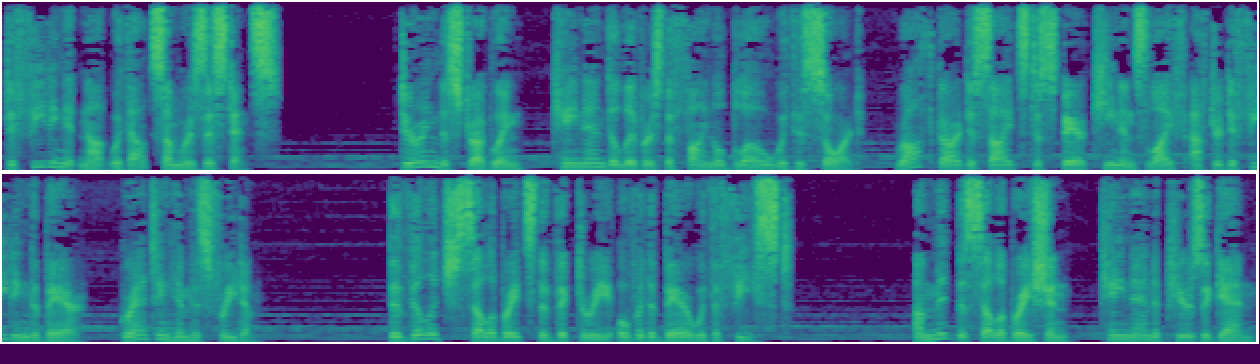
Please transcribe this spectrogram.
defeating it not without some resistance. During the struggling, Kainan delivers the final blow with his sword. Hrothgar decides to spare Kainan's life after defeating the bear, granting him his freedom. The village celebrates the victory over the bear with a feast. Amid the celebration, Kainan appears again,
